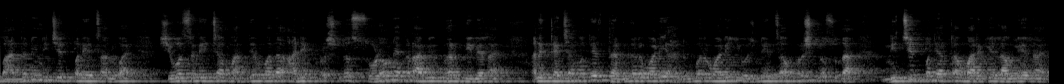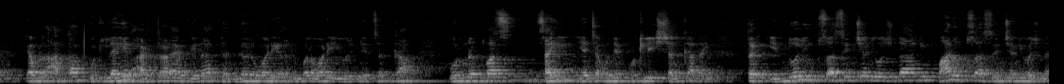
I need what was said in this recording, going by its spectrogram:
बांधणी निश्चितपणे चालू आहे. शिवसेनेच्या माध्यमानं अनेक प्रश्न सोडवण्याकडे आम्ही भर दिलेला आहे. आणि त्याच्यामध्ये धनगरवाडी हनुबरवाडी योजनेचा प्रश्न सुद्धा निश्चितपणे आता मार्गे लावलेला आहे. त्यामुळे आता कुठल्याही अडथळ्याविना धनगरवाडी हनुबरवाडी योजनेचं काम पूर्णत्वास जाईल याच्यामध्ये कुठलीही शंका नाही. तर इंदोली उपसा सिंचन योजना आणि पाल उपसा सिंचन योजना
